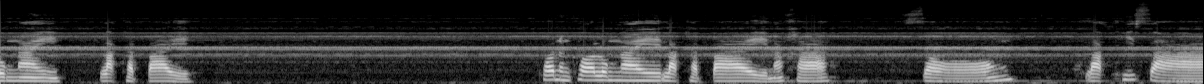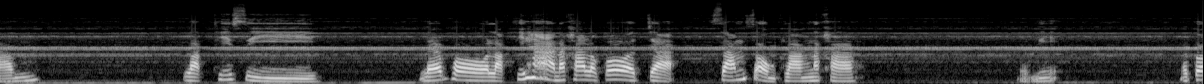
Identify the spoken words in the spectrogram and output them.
ลงในหลักถัดไป พอหนึ่งคอลงในหลักถัดไปนะคะสองหลักที่สามหลักที่สี่แล้วพอหลักที่ห้านะคะ เราก็จะซ้ำสองครั้งนะคะ แบบนี้ แล้วก็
